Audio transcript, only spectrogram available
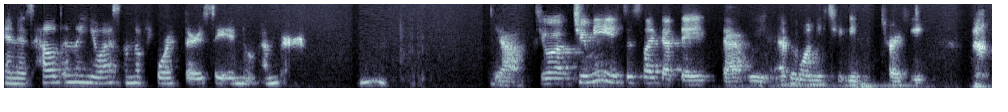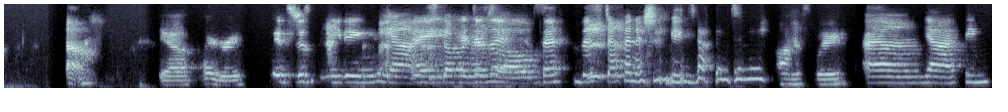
and is held in the U.S. on the fourth Thursday in November. Yeah. To, uh, to me, it's just like a day that we everyone needs to eat turkey. Oh, Yeah, I agree. It's just eating yeah. and I, stuffing it doesn't- ourselves. th- this definition means nothing to me. Honestly. Um, yeah, I think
